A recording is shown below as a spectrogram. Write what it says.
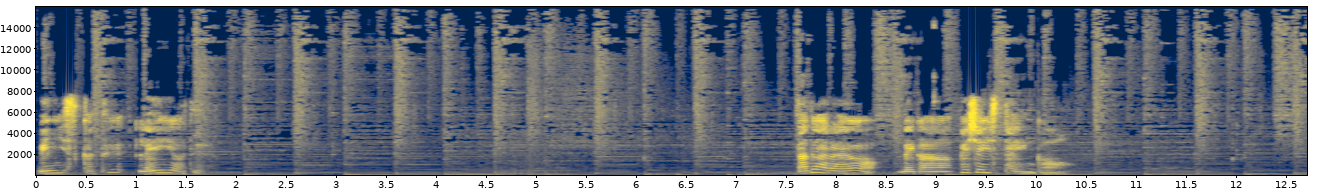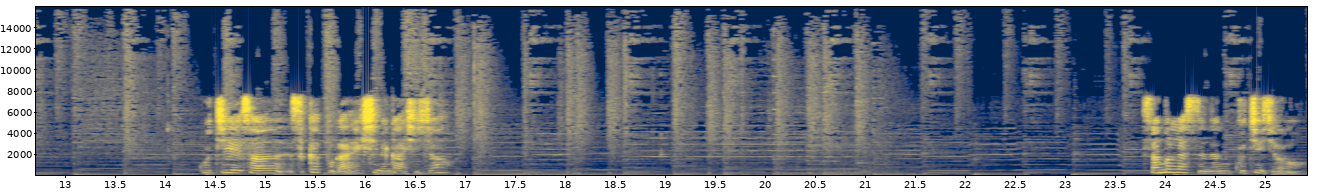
미니스커트 레이어드 나도 알아요. 내가 패셔니스타인 거. 구찌에선 스카프가 핵심인 거 아시죠? 선글라스는 구찌죠.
